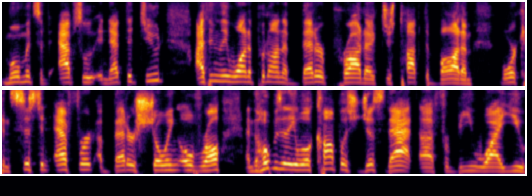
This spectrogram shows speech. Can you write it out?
moments of absolute ineptitude. I think they want to put on a better product, just top to bottom, more consistent effort, a better showing overall, and the hope is that they will accomplish just that uh, for BYU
